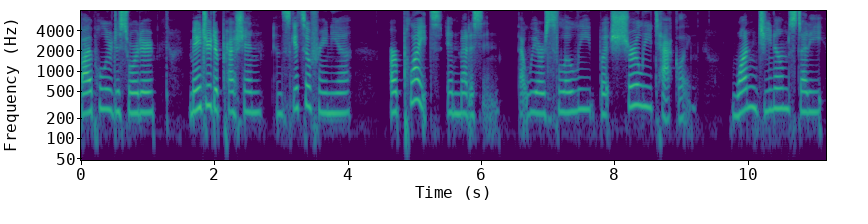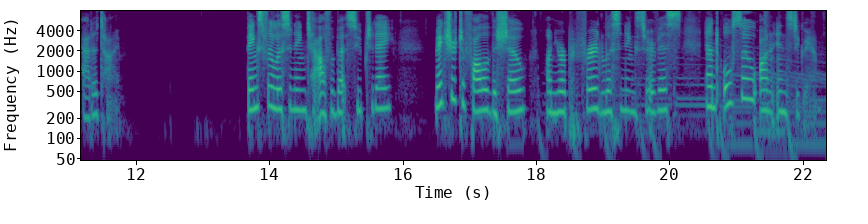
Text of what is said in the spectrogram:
bipolar disorder, major depression, and schizophrenia are plights in medicine that we are slowly but surely tackling, one genome study at a time. Thanks for listening to Alphabet Soup today. Make sure to follow the show on your preferred listening service and also on Instagram.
